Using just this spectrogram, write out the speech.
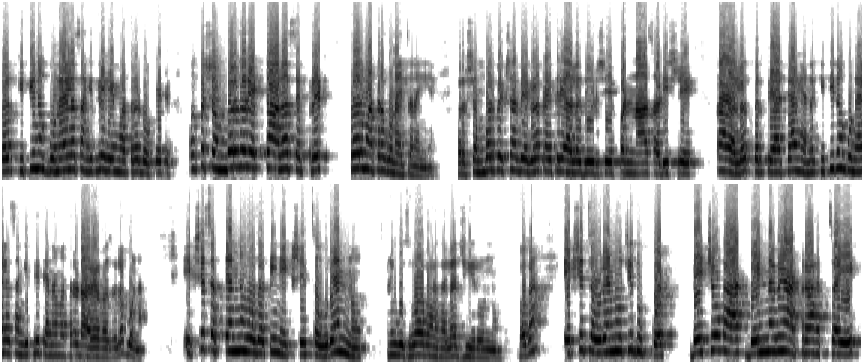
तर कितीनं गुणायला सांगितले हे मात्र डोक्यात फक्त शंभर जर एकटा आला सेपरेट तर मात्र गुणायचं नाहीये. तर शंभरपेक्षा वेगळं काहीतरी आलं दीडशे पन्नास अडीचशे काय आलं तर त्या त्या ह्यानं कितीनं गुणायला सांगितले त्यांना मात्र डाव्या बाजूला गुणा. एकशे सत्त्याण्णव वजा तीन एकशे चौऱ्याण्णव आणि उजवा भागाला झिरो नऊ. बघा एकशे चौऱ्याण्णव ची दुप्पट बेचोक आठ बेनवे अठरा हातचा एक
